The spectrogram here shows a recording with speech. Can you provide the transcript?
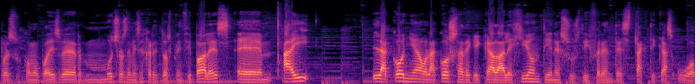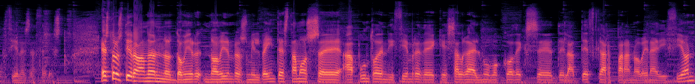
pues como podéis ver, muchos de mis ejércitos principales, eh, hay la coña o la cosa de que cada legión tiene sus diferentes tácticas u opciones de hacer esto. Esto lo estoy grabando en noviembre de 2020, estamos eh, a punto de en diciembre de que salga el nuevo códex eh, de la Death para novena edición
